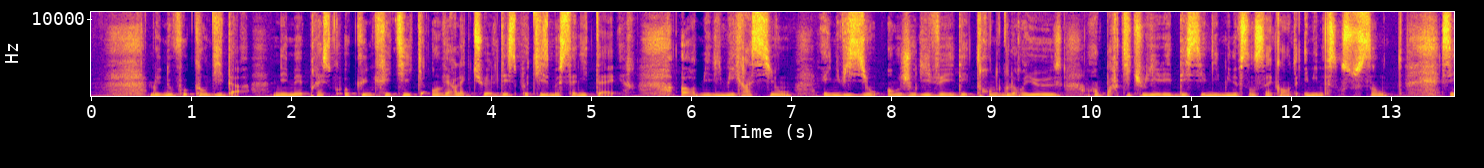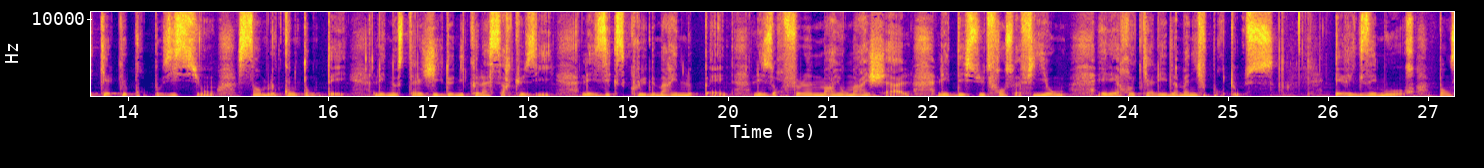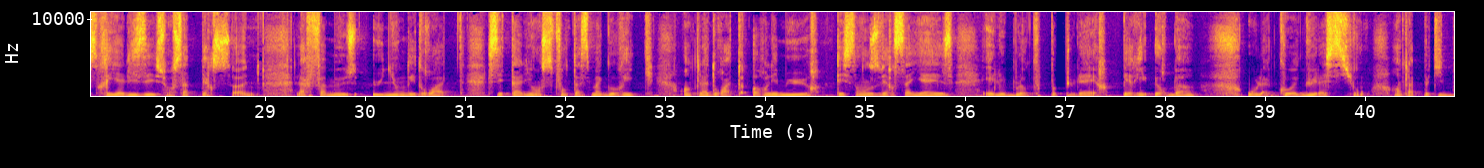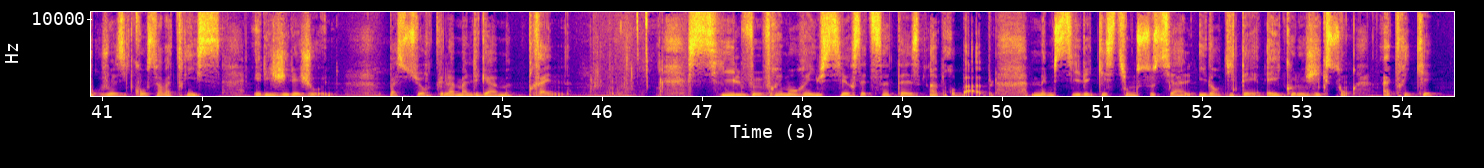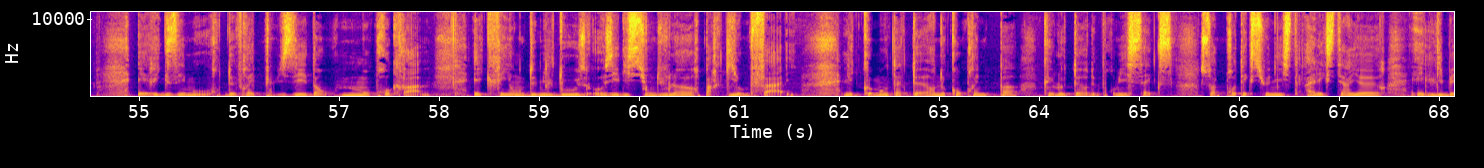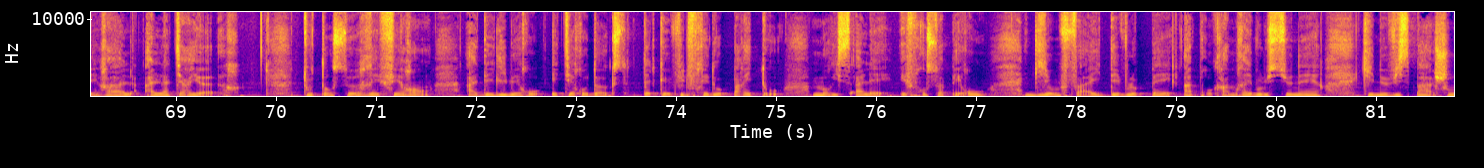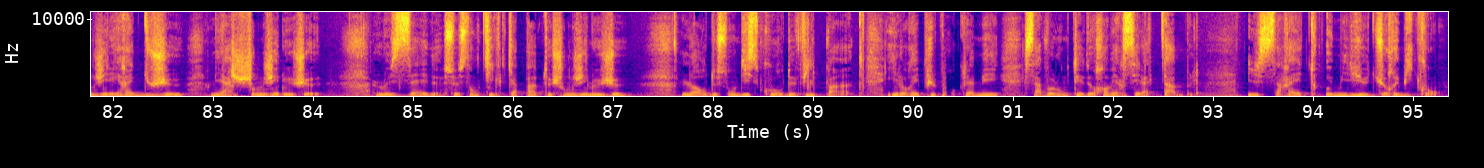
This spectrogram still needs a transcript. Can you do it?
Le nouveau candidat n'émet presque aucune critique envers l'actuel despotisme sanitaire. Hormis l'immigration et une vision des Trente Glorieuses, en particulier les décennies 1950 et 1960, ces quelques propositions semblent contenter les nostalgiques de Nicolas Sarkozy, les exclus de Marine Le Pen, les orphelins de Marion Maréchal, les déçus de François Fillon et les recalés de la manif pour tous. Éric Zemmour pense réaliser sur sa personne la fameuse union des droites, cette alliance fantasmagorique entre la droite hors les murs, d'essence versaillaise, et le bloc populaire périurbain, ou la coagulation entre la petite bourgeoisie conservatrice et les gilets jaunes. Pas sûr que l'amalgame prenne. s'il veut vraiment réussir cette synthèse improbable, même si les questions sociales, identitaires et écologiques sont intriquées, Éric Zemmour devrait puiser dans Mon programme, écrit en 2012 aux éditions du Lore par Guillaume Fay. Les commentateurs ne comprennent pas que l'auteur de Premier Sexe soit protectionniste à l'extérieur et libéral à l'intérieur tout en se référant à des libéraux hétérodoxes tels que Vilfredo Pareto, Maurice Allais et François Perrault, Guillaume Fay développait un programme révolutionnaire qui ne vise pas à changer les règles du jeu, mais à changer le jeu. Le Z se sent-il capable de changer le jeu? Lors de son discours de Villepinte, il aurait pu proclamer sa volonté de renverser la table. Il s'arrête au milieu du Rubicon.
